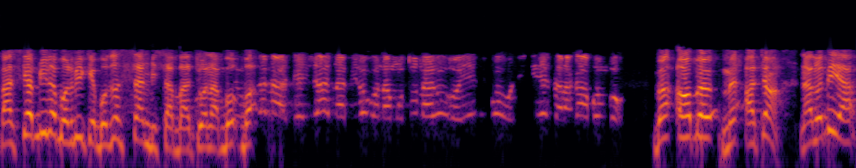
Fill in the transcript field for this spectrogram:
Parce que bino bolobi ke bozo sambisa batu wana bo, bo... Ba, oh, ba, mais attends, nalobi ya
